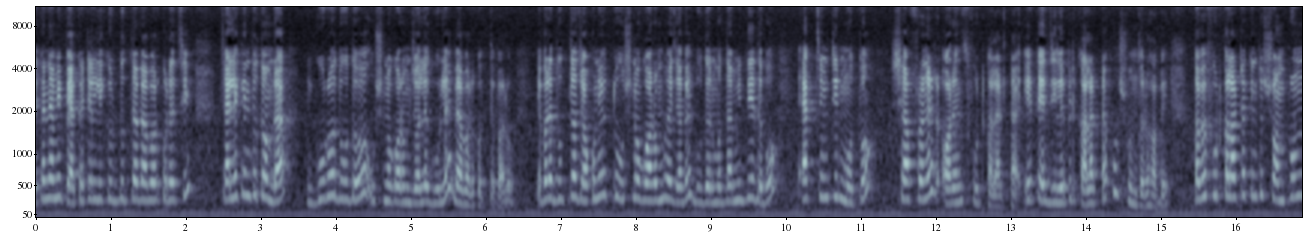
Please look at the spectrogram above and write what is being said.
এখানে আমি প্যাকেটের লিকুইড দুধটা ব্যবহার করেছি। চাইলে কিন্তু তোমরা গুঁড়ো দুধও উষ্ণ গরম জলে গুলে ব্যবহার করতে পারো। এবারে দুধটা যখনই একটু উষ্ণ গরম হয়ে যাবে, দুধের মধ্যে আমি দিয়ে দেবো এক চিমটির মতো স্যাফরনের অরেঞ্জ ফুড কালারটা এতে জিলেপির কালারটা খুব সুন্দর হবে। তবে ফুড কালারটা কিন্তু সম্পূর্ণ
